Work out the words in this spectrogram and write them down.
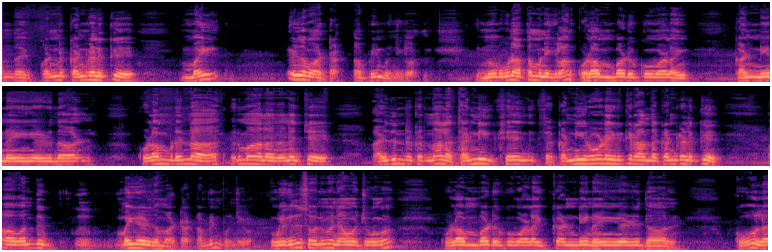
அந்த கண் கண்களுக்கு மை எழுத மாட்டான் அப்படின்னு புரிஞ்சுக்கலாம். இன்னொன்று கூட அர்த்தம் பண்ணிக்கலாம். குளம்படு குவளை கண்ணினை எழுதாள். குளம்புடுன்னா பெருமானை நினச்சி அழுதுன்னு இருக்கிறதுனால தண்ணி சேர்ந்து கண்ணீரோடு இருக்கிற அந்த கண்களுக்கு அவன் வந்து மை எழுத மாட்டான் அப்படின்னு புரிஞ்சுக்கலாம். உங்களுக்கு எது சௌரியமாக ஞாபகம் வச்சுக்கோங்க. குளம்படு குவளை கண்டினை எழுதாள். கோல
